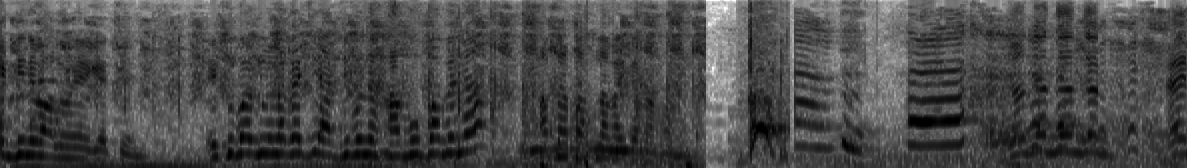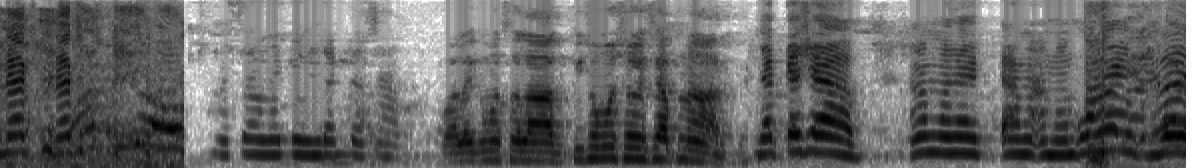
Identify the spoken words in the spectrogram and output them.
একদিনে ভালো হয়ে গেছেন। এই সুপার গ্লু লাগাইছি, আর জীবনে হাগু পাবে না, আপনার পাতলা পায়খানা হবে। যান যান যান যান। এই নেক্সট নেক্সট আসসালামু আলাইকুম ডাক্তার সাহেব। ওয়ালাইকুম আসসালাম। কি সমস্যা হয়েছে আপনার? ডাক্তার সাহেব আমার আমার অনেক বড়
